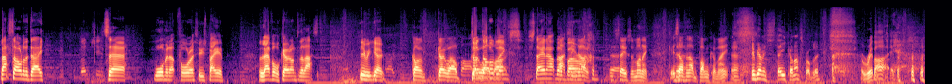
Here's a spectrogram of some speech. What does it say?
Last hole of the day. It's uh, warming up for us. Who's paying? Level going on to the last. Here we go. Go on, go well. Done well, Donald Bart. Links. Staying out there, Actually, no. Barrachen. Save some money. Get yourself Yeah. in that bunker, mate. Yeah. He'll be having steak on us probably. Ribeye.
